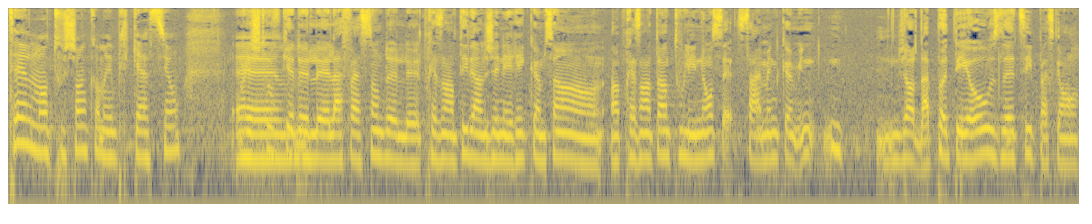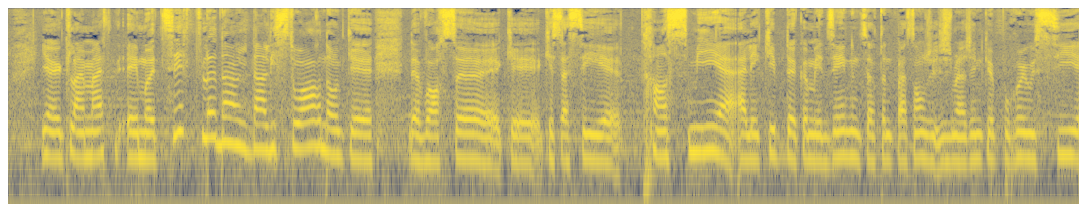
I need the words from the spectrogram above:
tellement touchant comme implication. Je trouve que euh, la façon de le présenter dans le générique comme ça, en, présentant tous les noms, ça, amène comme une, genre d'apothéose là, tu sais, parce qu'il y a un climax émotif là dans, dans l'histoire, donc euh, de voir ça, que, que ça s'est euh, transmis à, l'équipe de comédiens d'une certaine façon, j'imagine que pour eux aussi,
